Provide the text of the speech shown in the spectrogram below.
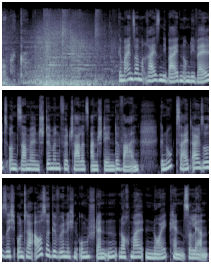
Oh mein Gott. Gemeinsam reisen die beiden um die Welt und sammeln Stimmen für Charlottes anstehende Wahlen. Genug Zeit also, sich unter außergewöhnlichen Umständen nochmal neu kennenzulernen.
